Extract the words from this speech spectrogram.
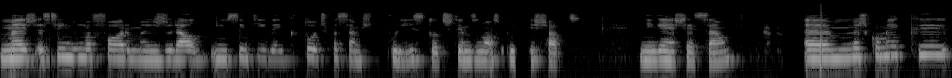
mas assim de uma forma geral, no sentido em que todos passamos por isso, todos temos o nosso polícia chato, ninguém é exceção, um, mas como é que,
